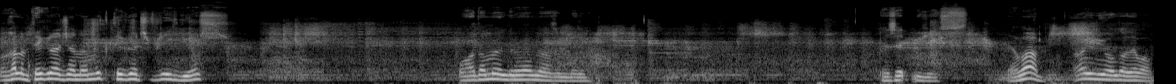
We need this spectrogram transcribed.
Bakalım tekrar canlandık. Tekrar çiftliğe gidiyoruz. O adamı öldürmem lazım benim. Pes etmeyeceksin. Devam. Aynı yolda devam.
